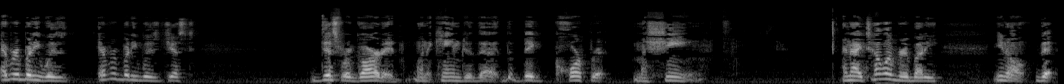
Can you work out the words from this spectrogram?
everybody was everybody was just disregarded when it came to the the big corporate machine. And I tell everybody, you know, that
